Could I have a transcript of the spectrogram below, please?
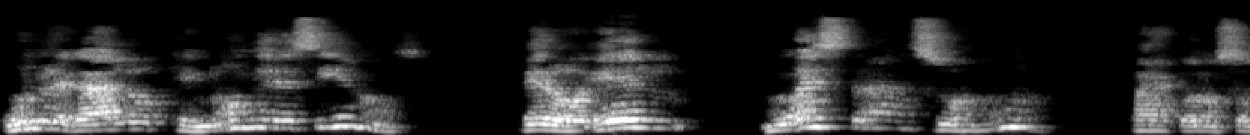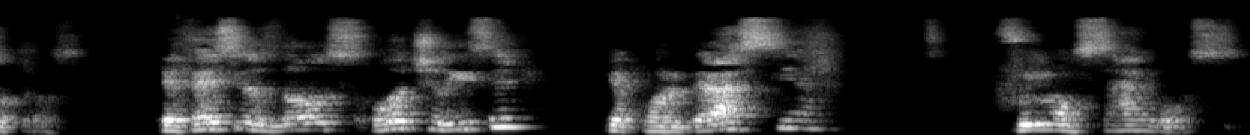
un regalo que no merecíamos pero Él muestra su amor para con nosotros. Efesios 2, 8 dice que por gracia fuimos salvos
